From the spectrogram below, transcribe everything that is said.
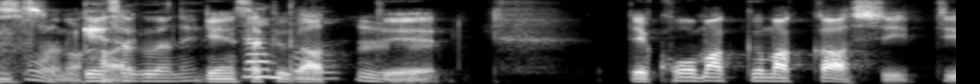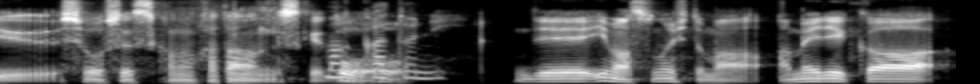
そうなの。の原作がね。はい。原作があっ何て、で、コーマック・マッカーシーっていう小説家の方なんですけど、で、今その人、まあ、アメリカ、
